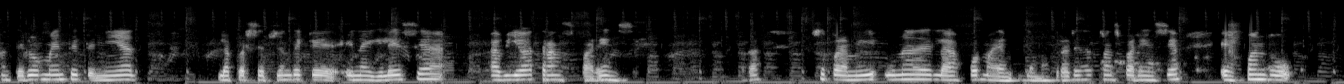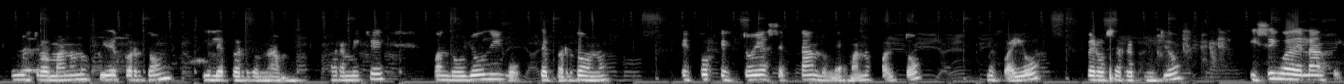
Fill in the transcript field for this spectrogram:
anteriormente tenía la percepción de que en la iglesia había transparencia. Eso para mí una de las formas de demostrar esa transparencia es cuando nuestro hermano nos pide perdón y le perdonamos. Para mí que cuando yo digo te perdono, es porque estoy aceptando, mi hermano faltó, me falló, pero se arrepintió y sigo adelante.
